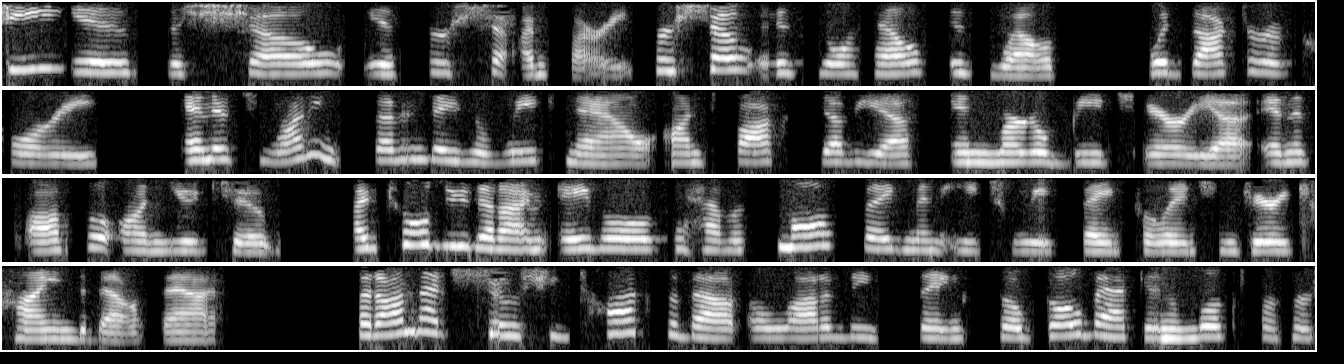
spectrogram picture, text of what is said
She is the show is her show. I'm sorry, her show is Your Health is Wealth with Dr. Akoury, and it's running seven days a week now on Fox WF in Myrtle Beach area, and it's also on YouTube. I've told you that I'm able to have a small segment each week, thankfully, and she's very kind about that. But on that show, she talks about a lot of these things. So go back and look for her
